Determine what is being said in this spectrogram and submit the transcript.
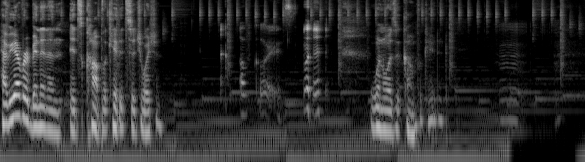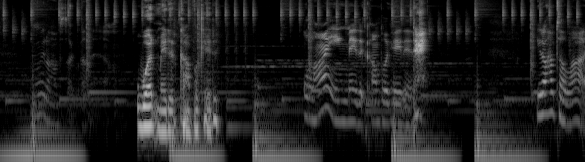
have you ever been in an it's complicated situation? Of course. When was it complicated? Mm. We don't have to talk about that. What made it complicated? Lying made it complicated. Dang. You don't have to lie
